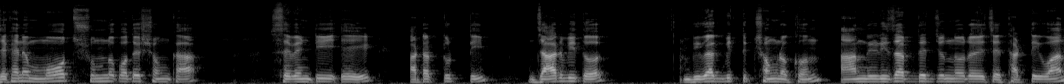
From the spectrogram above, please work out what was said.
যেখানে মোট শূন্য পদের সংখ্যা সেভেন্টি এইট আটাত্তরটি। যার ভিতর বিভাগভিত্তিক সংরক্ষণ আনরিজার্ভদের জন্য রয়েছে থার্টি ওয়ান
